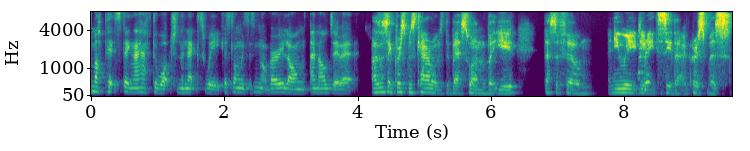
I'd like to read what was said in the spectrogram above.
Muppets thing I have to watch in the next week, as long as it's not very long, and I'll do it. As I said, Christmas Carol is the best one, but you that's a film, and you really do I mean- need to see that at Christmas.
